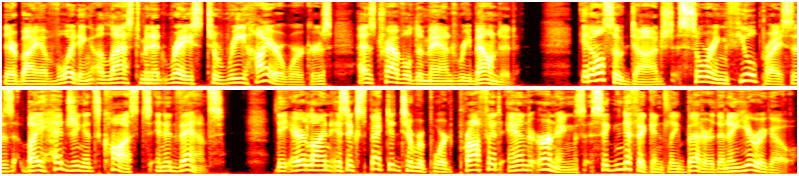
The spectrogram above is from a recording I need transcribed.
thereby avoiding a last minute race to rehire workers as travel demand rebounded. It also dodged soaring fuel prices by hedging its costs in advance. The airline is expected to report profit and earnings significantly better than a year ago.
